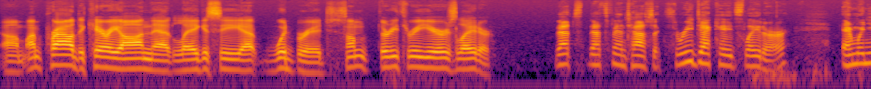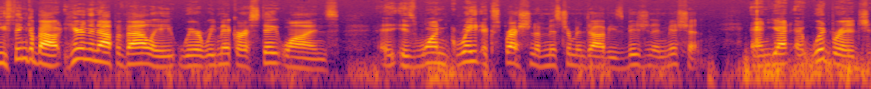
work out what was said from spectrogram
Um, I'm proud to carry on that legacy at Woodbridge some 33 years later. That's, that's fantastic. Three decades later. And when you think about here in the Napa Valley, where we make our estate wines, is one great expression of Mr. Mondavi's vision and mission. And yet at Woodbridge,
